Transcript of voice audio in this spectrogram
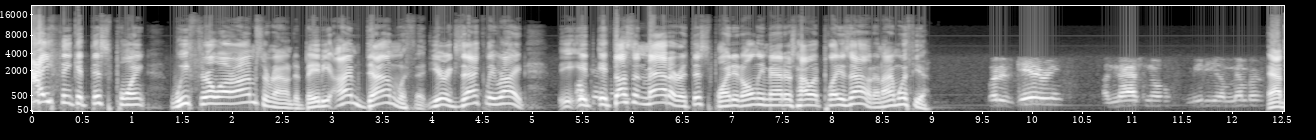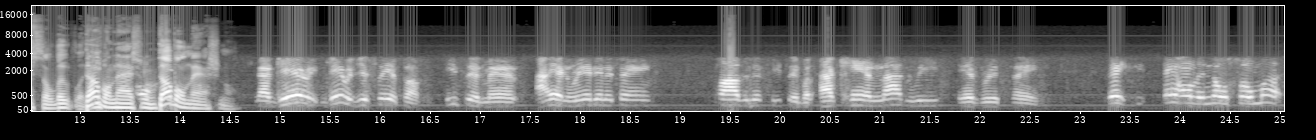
I think at this point we throw our arms around it, baby. I'm down with it. You're exactly right. It, it doesn't matter at this point. It only matters how it plays out, and I'm with you. But is Gary a national media member? Absolutely. Double national. Double national. Now, Gary, Gary just said something. He said, "Man, I hadn't read anything positive." He said, "But I cannot read everything. They they only know so much.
